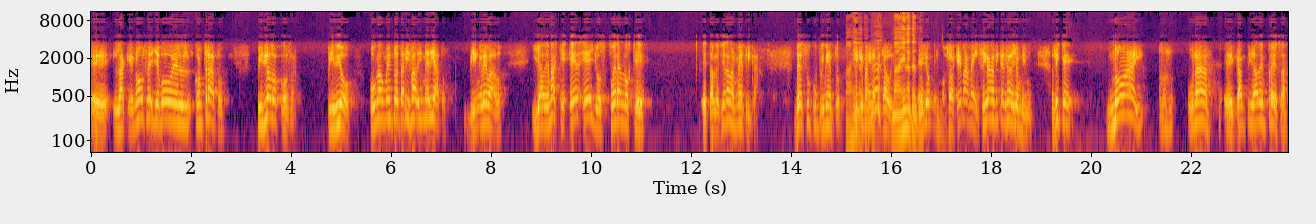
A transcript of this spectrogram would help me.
Eh, la que no se llevó el contrato pidió dos cosas. Pidió un aumento de tarifa de inmediato, bien elevado, y además que er- ellos fueran los que establecieran las métricas de su cumplimiento. Así que Imagínate. imagínate, Imagínate tú. ellos mismos, o sea, qué mamey, se iban a fiscalizar ellos mismos. Así que no hay una eh, cantidad de empresas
